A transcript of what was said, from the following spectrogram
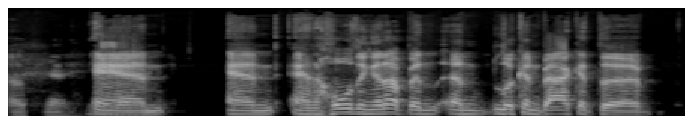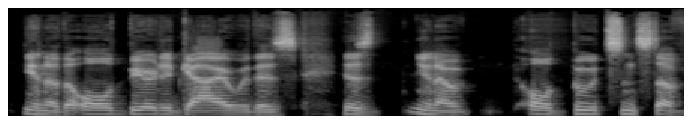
Okay. Yeah. And and and holding it up and and looking back at the you know the old bearded guy with his his you know old boots and stuff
